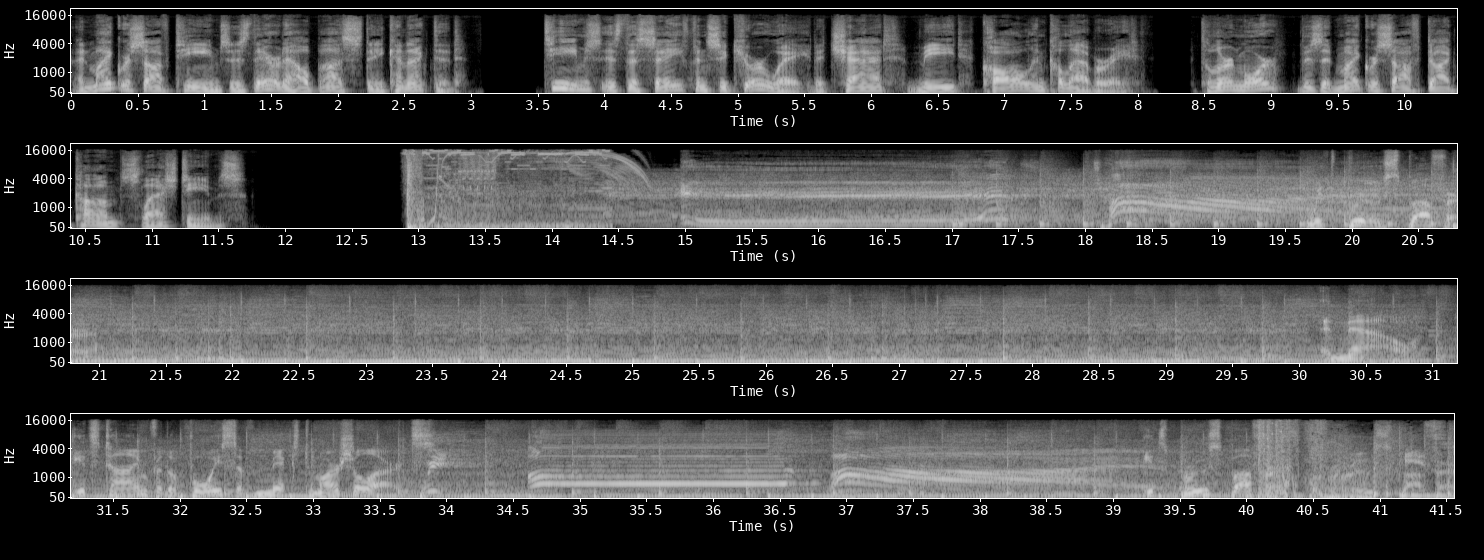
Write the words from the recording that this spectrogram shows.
and Microsoft Teams is there to help us stay connected. Teams is the safe and secure way to chat, meet, call, and collaborate. To learn more, visit Microsoft.com/Teams. It's time with Bruce Buffer. And now, it's time for the voice of mixed martial arts. We are live! It's Bruce Buffer. Bruce Buffer.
